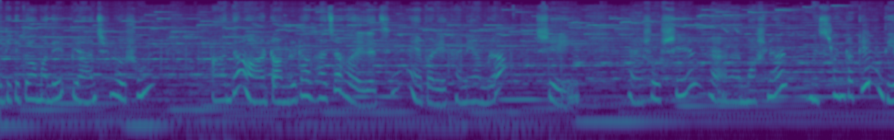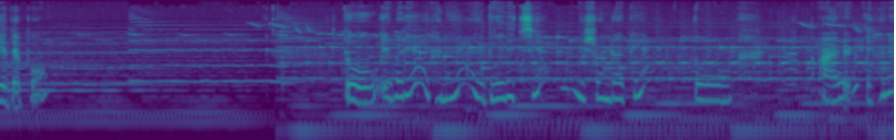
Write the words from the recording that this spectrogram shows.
এদিকে তো আমাদের পেঁয়াজ, রসুন, আদা আর টমেটোটা ভাজা হয়ে গেছে। এবার এখানে আমরা সেই সর্ষের মশলার মিশ্রণটাকে দিয়ে দেবো। তো এবারে এখানে দিয়ে দিচ্ছি মিশ্রণটাকে। তো আর এখানে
